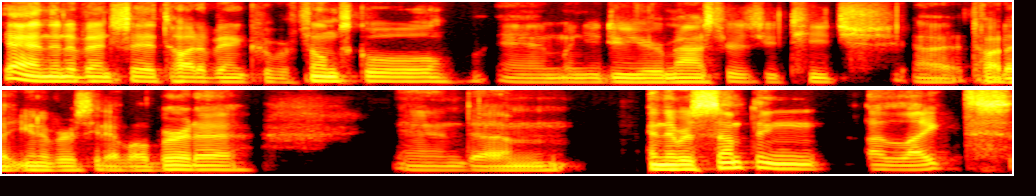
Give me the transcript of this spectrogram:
yeah, and then eventually I taught at Vancouver Film School, and when you do your master's, you teach uh, taught at University of Alberta, and um, and there was something I liked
